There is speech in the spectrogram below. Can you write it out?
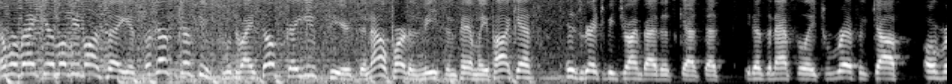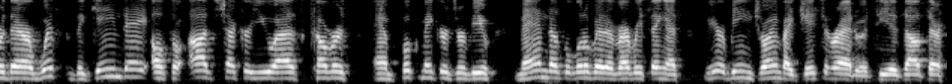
And we're back here in lovely Las Vegas for Gus Gus with myself, Greg Hoops and now part of the VSiN Family Podcast. It is great to be joined by this guest as he does an absolutely terrific job over there with the game day, also odds checker US covers and bookmakers review. Man does a little bit of everything as we are being joined by Jason Radowitz. He is out there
